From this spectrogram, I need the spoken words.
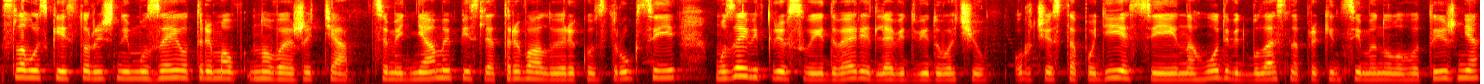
Славутський історичний музей отримав нове життя. Цими днями після тривалої реконструкції музей відкрив свої двері для відвідувачів. Урочиста подія з цієї нагоди відбулася наприкінці минулого тижня.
